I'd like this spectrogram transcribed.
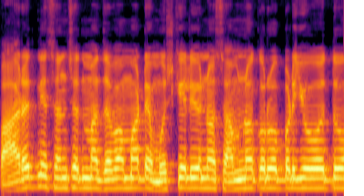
ભારતની સંસદમાં જવા માટે મુશ્કેલીઓનો સામનો કરવો પડ્યો હતો.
